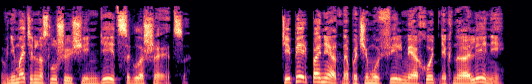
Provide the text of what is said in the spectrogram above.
Внимательно слушающий индеец соглашается. Теперь понятно, почему в фильме «Охотник на оленей»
